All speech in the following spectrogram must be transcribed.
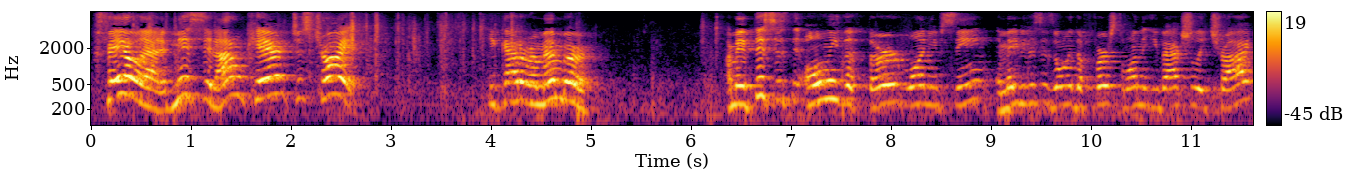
Fail at it, miss it, I don't care. Just try it. You got to remember. I mean, if this is the, only the third one you've seen, and maybe this is only the first one that you've actually tried,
